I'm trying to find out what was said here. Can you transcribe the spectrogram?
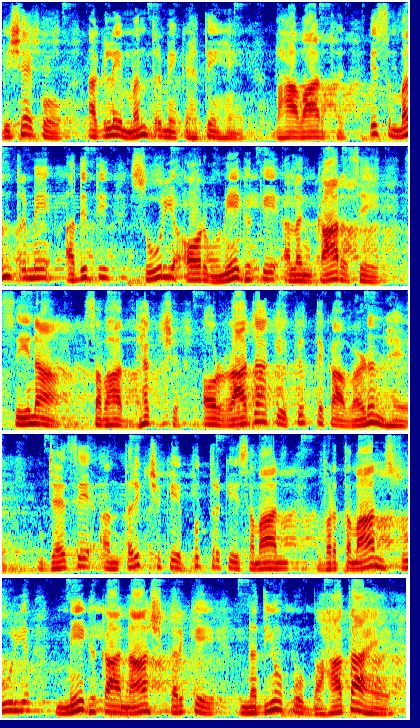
विषय को अगले मंत्र में कहते हैं भावार्थ, इस मंत्र में अदिति सूर्य और मेघ के अलंकार से सेना, सभाध्यक्ष और राजा के कृत्य का वर्णन है। जैसे अंतरिक्ष के पुत्र के समान वर्तमान सूर्य मेघ का नाश करके नदियों को बहाता है,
